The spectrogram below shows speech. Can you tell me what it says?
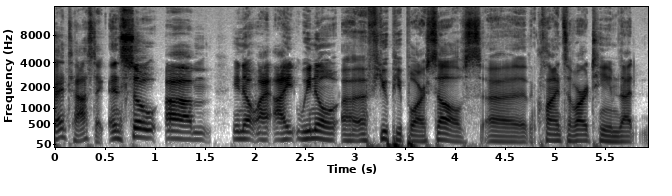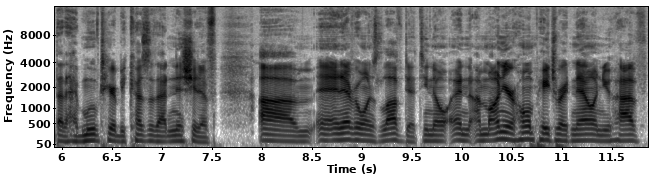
Fantastic. And so, um, you know, I, I we know uh, a few people ourselves, uh, clients of our team that that have moved here because of that initiative, um, and everyone's loved it. You know, and I'm on your homepage right now, and you have,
